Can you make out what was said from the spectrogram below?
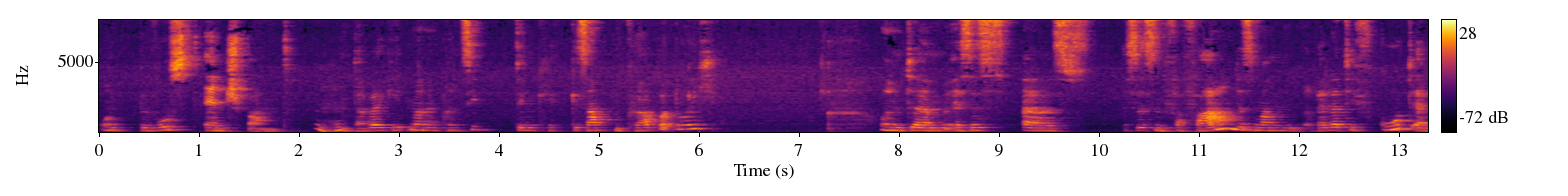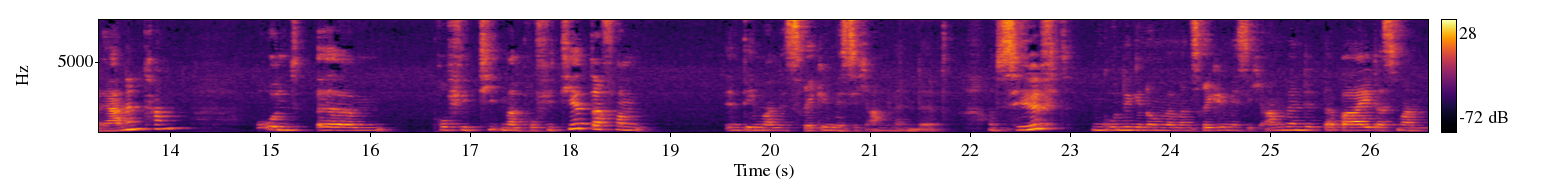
und bewusst entspannt. Mhm. Und dabei geht man im Prinzip den gesamten Körper durch. Und ähm, es, ist, äh, es ist ein Verfahren, das man relativ gut erlernen kann. Und ähm, profitiert, man profitiert davon, indem man es regelmäßig anwendet. Und es hilft im Grunde genommen, wenn man es regelmäßig anwendet, dabei, dass man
